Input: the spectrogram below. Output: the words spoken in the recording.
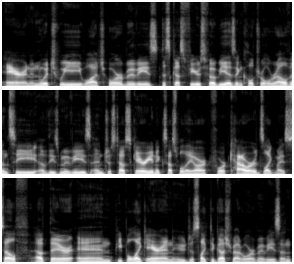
Aaron, in which we watch horror movies, discuss fears, phobias, and cultural relevancy of these movies, and just how scary and accessible they are for cowards like myself out there and people like Aaron who just like to gush about horror movies and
